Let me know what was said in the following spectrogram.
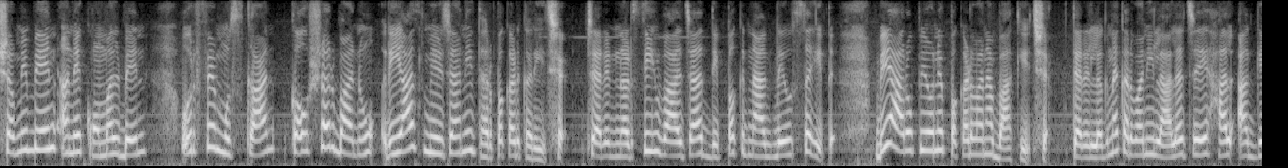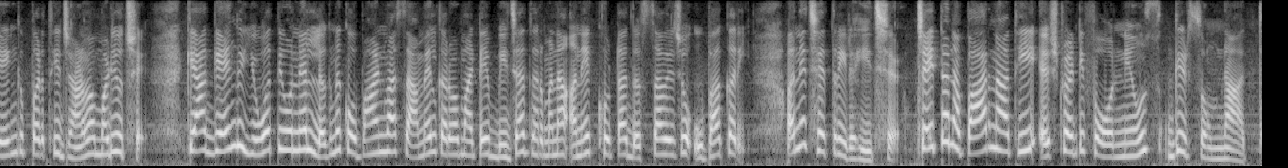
શમીબેન અને કોમલબેન ઉર્ફે મુસ્કાન કૌશરબાનુ રિયાઝ મિર્જાની ધરપકડ કરી છે. જ્યારે નરસિંહ વાજા, દીપક નાગદેવ સહિત બે આરોપીઓને પકડવાના બાકી છે. ત્યારે લગ્ન કરવાની લાલચે હાલ આ ગેંગ પરથી જાણવા મળ્યું છે કે આ ગેંગ યુવતીઓને લગ્ન કૌભાંડમાં સામેલ કરવા માટે બીજા ધર્મના અનેક ખોટા દસ્તાવેજો ઊભા કરી અને છેતરી રહી છે. ચૈતન અપારનાથી S twenty four news Gir Somnath.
